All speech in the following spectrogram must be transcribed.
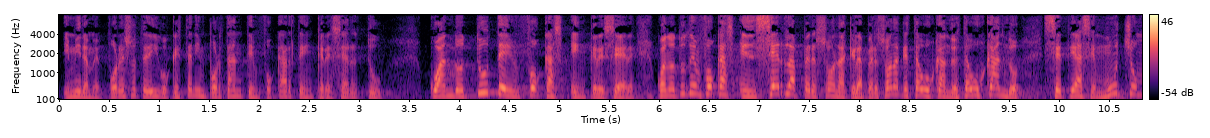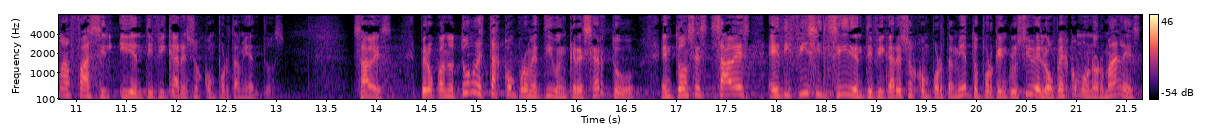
Y mírame, por eso te digo que es tan importante enfocarte en crecer tú. Cuando tú te enfocas en crecer, cuando tú te enfocas en ser la persona que la persona que está buscando está buscando, se te hace mucho más fácil identificar esos comportamientos. ¿Sabes? Pero cuando tú no estás comprometido en crecer tú, entonces, ¿sabes? Es difícil, sí, identificar esos comportamientos porque inclusive los ves como normales,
